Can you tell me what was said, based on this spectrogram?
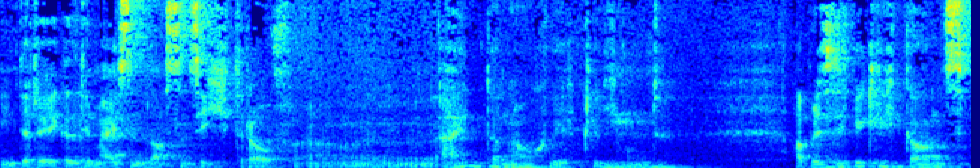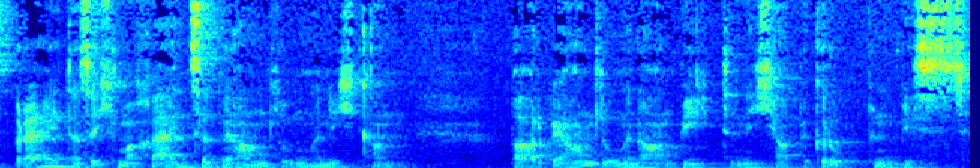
in der Regel, die meisten lassen sich darauf äh, ein, dann auch wirklich. Mhm. Und, aber es ist wirklich ganz breit. Also ich mache Einzelbehandlungen, ich kann Paarbehandlungen anbieten, ich habe Gruppen bis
